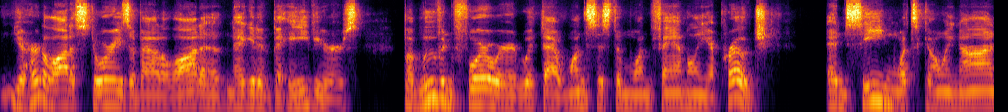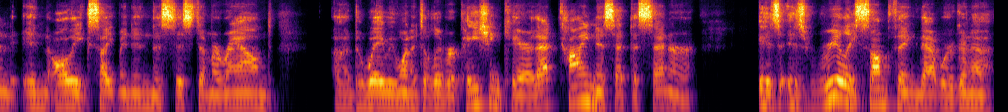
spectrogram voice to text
you heard a lot of stories about a lot of negative behaviors but moving forward with that one system one family approach and seeing what's going on in all the excitement in the system around uh, the way we want to deliver patient care that kindness at the center is is really something that we're going to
